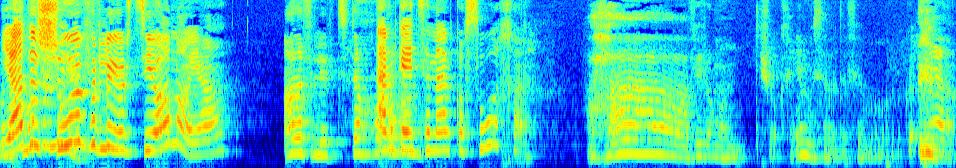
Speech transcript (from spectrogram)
Ja, den Schuh verliert. verliert sie auch noch, ja. Ah, dann verliert sie doch Er geht sie dann suchen. Aha, wie romantisch. Okay, ich muss ja den Film mal schauen. Ja.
